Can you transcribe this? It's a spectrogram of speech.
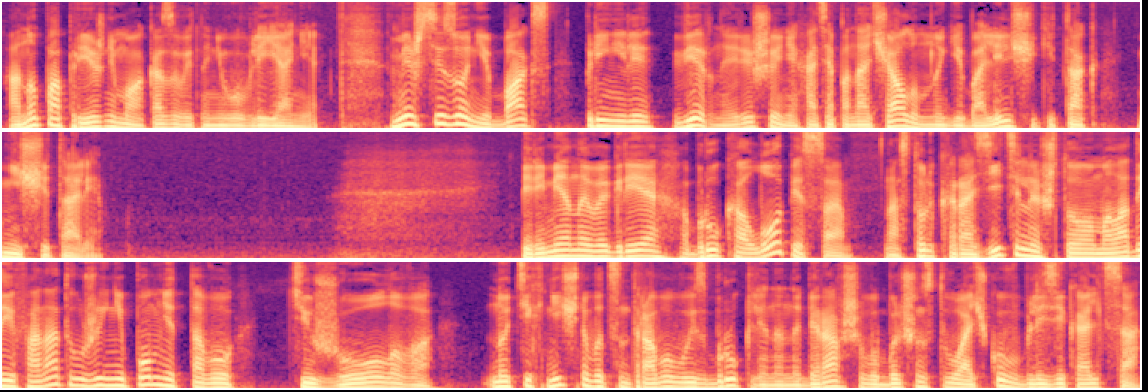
оно по-прежнему оказывает на него влияние. В межсезонье Бакс приняли верное решение, хотя поначалу многие болельщики так не считали. Перемены в игре Брука Лопеса настолько разительны, что молодые фанаты уже не помнят того тяжелого, но техничного центрового из Бруклина, набиравшего большинство очков вблизи кольца.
